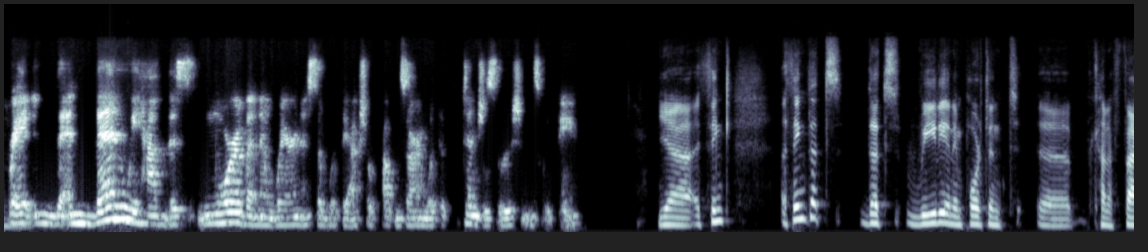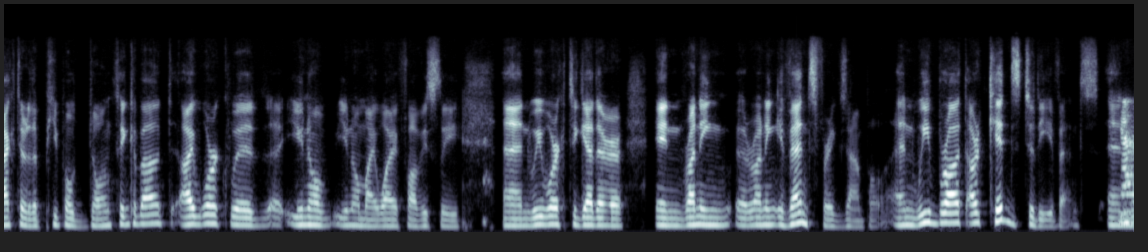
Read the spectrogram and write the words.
mm-hmm. right? And, and then we have this more of an awareness of what the actual problems are and what the potential solutions would be. Yeah i think i think that's that's really an important uh, kind of factor that people don't think about. I work with uh, you know you know my wife obviously and we work together in running uh, running events for example and we brought our kids to the events and yeah.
